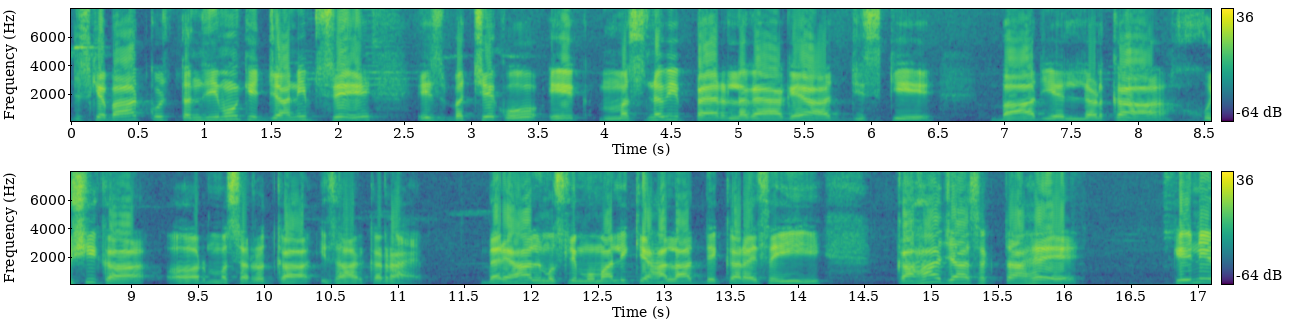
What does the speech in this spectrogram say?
جس کے بعد کچھ تنظیموں کی جانب سے اس بچے کو ایک مصنوی پیر لگایا گیا، جس کی بعد یہ لڑکا خوشی کا اور مسرت کا اظہار کر رہا ہے۔ بہرحال مسلم ممالک کے حالات دیکھ کر ایسے ہی کہا جا سکتا ہے کہ انہیں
